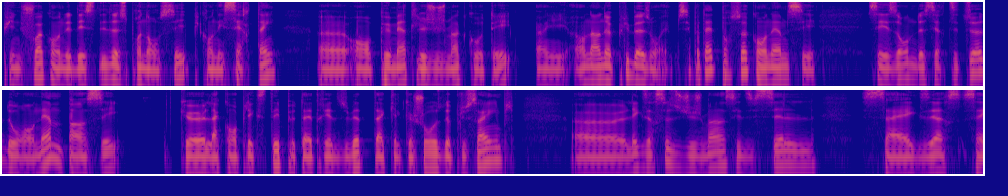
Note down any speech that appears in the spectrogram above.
Puis une fois qu'on a décidé de se prononcer, puis qu'on est certain, euh, on peut mettre le jugement de côté. Hein, on n'en a plus besoin. C'est peut-être pour ça qu'on aime ces, zones de certitude où on aime penser que la complexité peut être réduite à quelque chose de plus simple. Euh, l'exercice du jugement, c'est difficile. Ça, exerce, ça,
